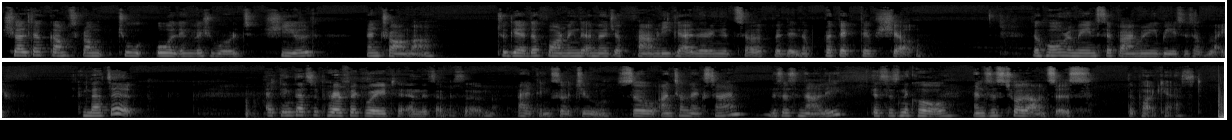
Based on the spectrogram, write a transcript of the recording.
Shelter comes from two Old English words, shield and trauma, together forming the image of family gathering itself within a protective shell. The home remains the primary basis of life. And that's it. I think that's a perfect way to end this episode. I think so too. So until next time, this is Nali, This is Nicole, and this is 12 ounces. the podcast.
